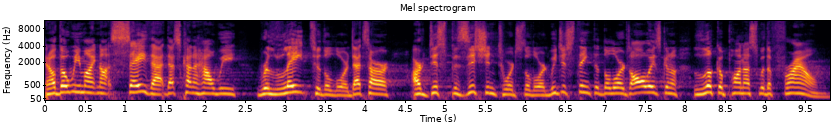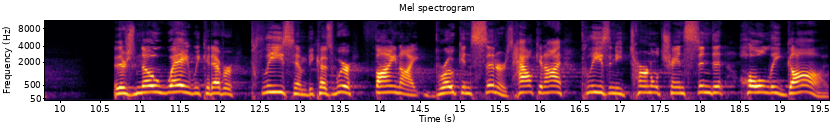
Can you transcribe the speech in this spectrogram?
And although we might not say that, that's kind of how we relate to the Lord. That's our, our disposition towards the Lord. We just think that the Lord's always going to look upon us with a frown. There's no way we could ever please Him because we're finite, broken sinners. How can I please an eternal, transcendent, holy God?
